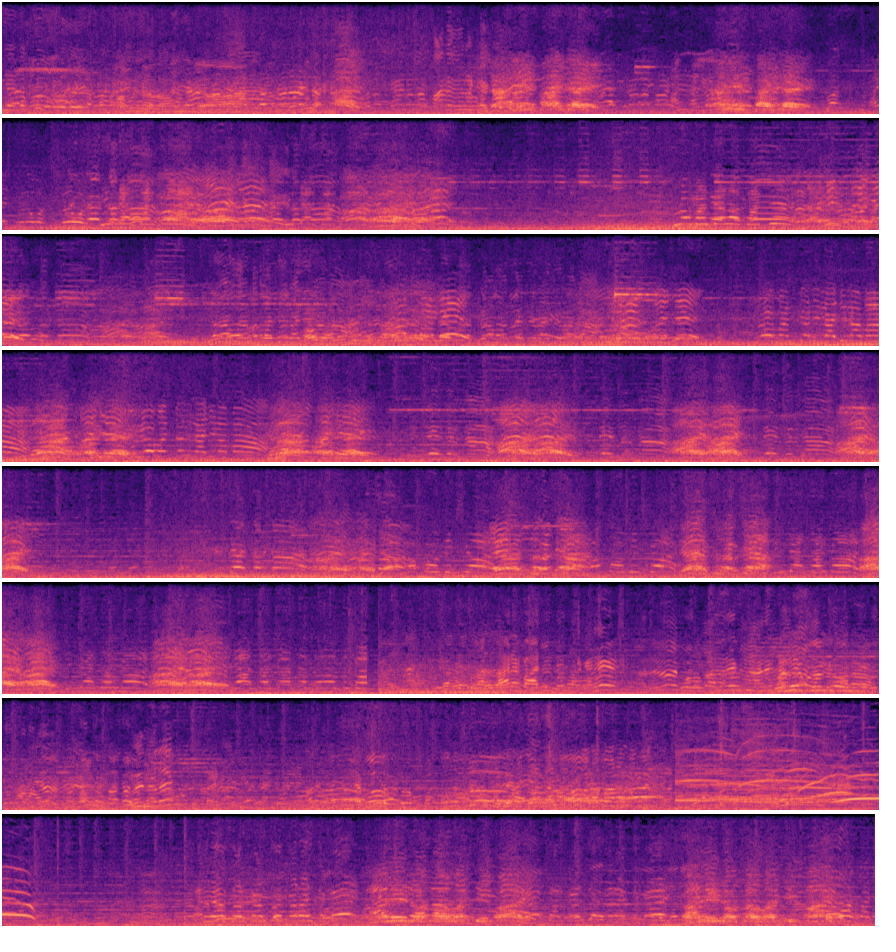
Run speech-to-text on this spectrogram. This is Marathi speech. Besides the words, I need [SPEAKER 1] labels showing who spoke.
[SPEAKER 1] गृहमंत्र्यांनी सरकारचं करायचं काय खाली डोकं वरती पाय सरकारचं करायचं काय खाली डोकं वरती पाय काय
